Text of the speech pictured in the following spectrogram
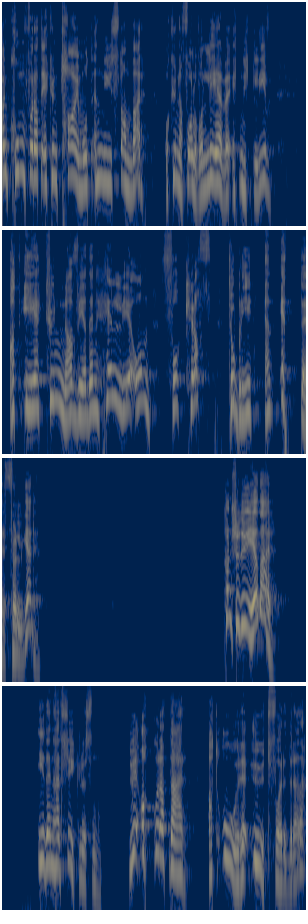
Han kom for at jeg kunne ta imot en ny standard og kunne få lov å leve et nytt liv. At jeg kunne ved Den hellige ånd få kraft til å bli en etterfølger. Kanskje du er der i denne syklusen. Du er akkurat der at ordet utfordrer deg.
